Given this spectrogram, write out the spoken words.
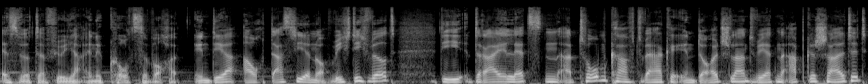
es wird dafür ja eine kurze Woche, in der auch das hier noch wichtig wird. Die drei letzten Atomkraftwerke in Deutschland werden abgeschaltet,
